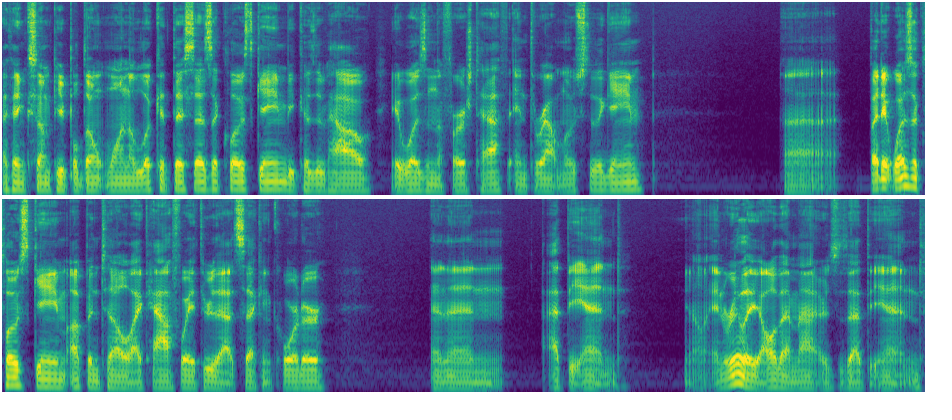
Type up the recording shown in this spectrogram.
I think some people don't want to look at this as a close game because of how it was in the first half and throughout most of the game. Uh, but it was a close game up until like halfway through that second quarter. And then at the end, you know, and really all that matters is at the end,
